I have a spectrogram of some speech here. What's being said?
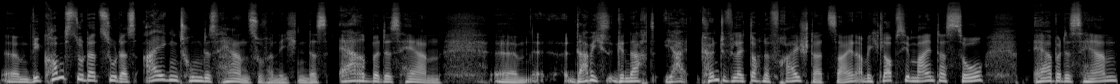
Ähm, wie kommst du dazu, das Eigentum des Herrn zu vernichten, das Erbe des Herrn? Ähm, da habe ich gedacht, ja, könnte vielleicht doch eine Freistadt sein, aber ich glaube, sie meint das so, Erbe des Herrn.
